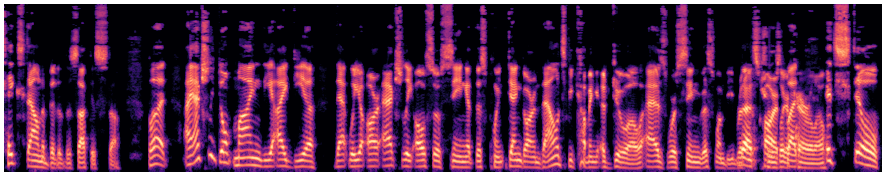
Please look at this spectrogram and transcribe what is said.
takes down a bit of the Zuckuss stuff. But I actually don't mind the idea that we are actually also seeing at this point Dengar and Valance becoming a duo as we're seeing this one be ripped That's apart. True. It's like but a parallel. It's still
